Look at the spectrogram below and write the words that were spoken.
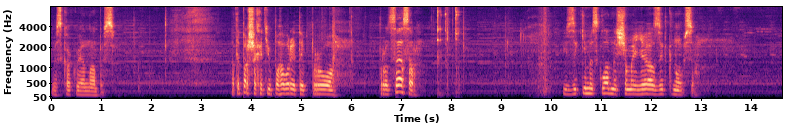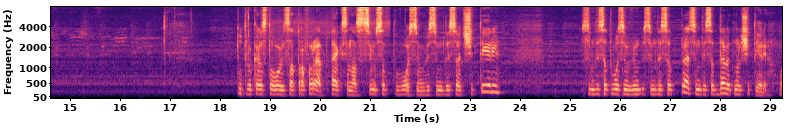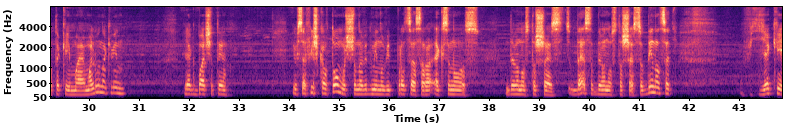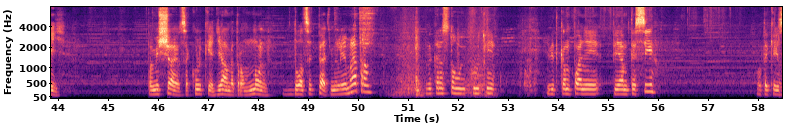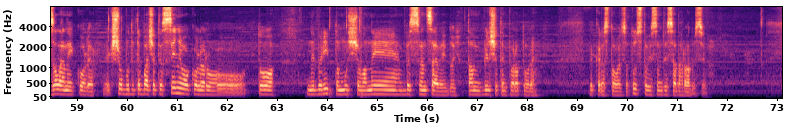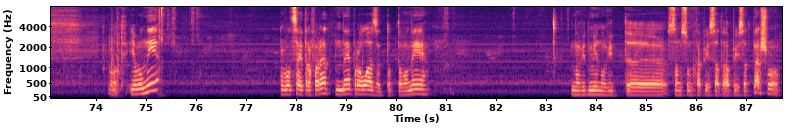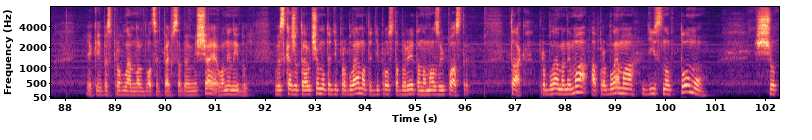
Вискакує напис. А тепер ще хотів поговорити про процесор, із якими складнощами я зіткнувся. Тут використовується трафарет Exynos 7884. 78, 75, 79, 04. Отакий має малюнок він, як бачите. І вся фішка в тому, що на відміну від процесора Exynos 9610, 9611, в який поміщаються кульки діаметром 0,25 мм. Використовую кульки від компанії PMTC. Отакий зелений колір. Якщо будете бачити синього кольору, то не беріть, тому що вони безсвинцеві йдуть. Там більше температури використовуються. Тут 180 градусів. От. І вони в оцей трафарет не пролазять. Тобто вони на відміну від е, Samsung H50 A51, який без проблем 0,25 в себе вміщає, вони не йдуть. Ви скажете, а в чому тоді проблема? Тоді просто бери та намазуй пастою. Так, проблеми нема, а проблема дійсно в тому, що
